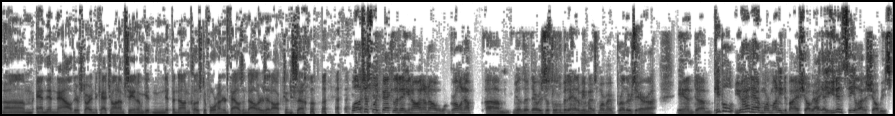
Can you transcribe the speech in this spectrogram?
Um, and then now they're starting to catch on. I'm seeing them getting nipping on close to $400,000 at auction. So Well, just like back in the day, you know, I don't know, growing up, um, you know, there, there was just a little bit ahead of me. It was more my brother's era and, um, people, you had to have more money to buy a Shelby. I, I- you didn't see a lot of Shelbys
